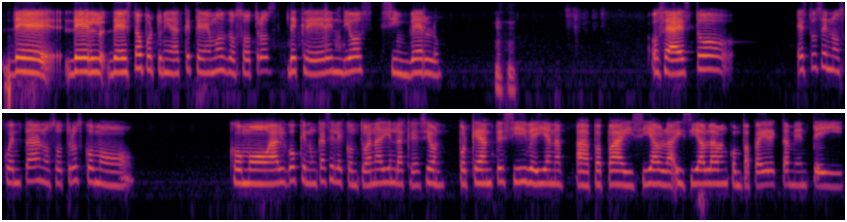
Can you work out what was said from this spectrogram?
de, de, esta oportunidad que tenemos nosotros de creer en Dios sin verlo. O sea, esto, esto se nos cuenta a nosotros como, como algo que nunca se le contó a nadie en la creación porque antes sí veían a, papá y sí, habla, y sí hablaban con papá directamente y,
